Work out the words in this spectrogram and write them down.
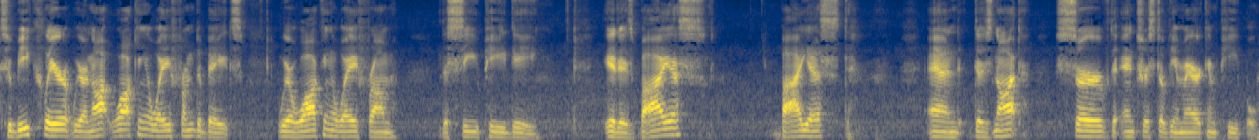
To be clear, we are not walking away from debates, we are walking away from the CPD. It is biased, biased, and does not serve the interest of the American people.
